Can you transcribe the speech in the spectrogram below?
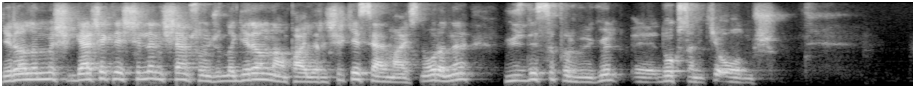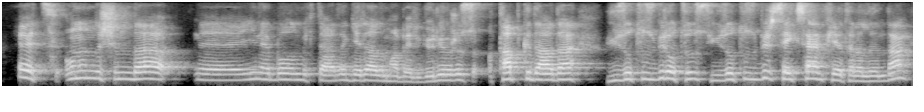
geri alınmış. Gerçekleştirilen işlem sonucunda geri alınan payların şirket sermayesine oranı %0,92 olmuş. Evet, onun dışında e, yine bol miktarda geri alım haberi görüyoruz. Tap Gıda'da 131.30, 131.80 fiyat aralığından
